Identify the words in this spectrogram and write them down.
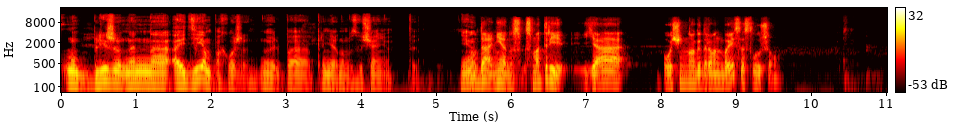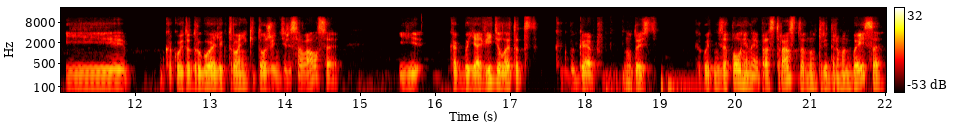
Ну, ближе, наверное, на IDM похоже, ну, или по примерному звучанию. Нет? Ну да, не, ну смотри, я очень много драм бейса слушал, и какой-то другой электроники тоже интересовался, и как бы я видел этот как бы гэп, ну то есть какое-то незаполненное пространство внутри драм бейса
